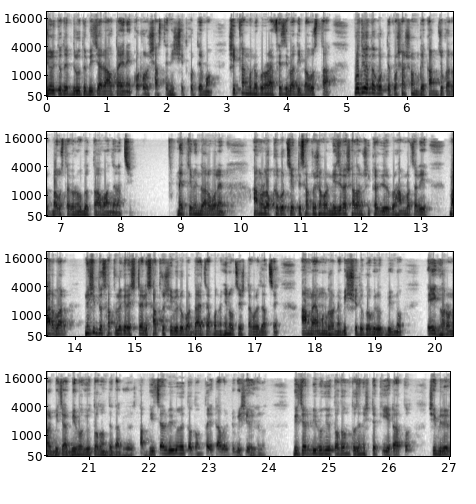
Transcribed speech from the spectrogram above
জড়িতদের দ্রুত বিচারের আওতায় এনে কঠোর শাস্তি নিশ্চিত করতে এবং শিক্ষাঙ্গনে পুনরায় ফেসিবাদী ব্যবস্থা প্রতিহত করতে প্রশাসনকে কার্যকর ব্যবস্থা করার উদ্যত্ত আহ্বান জানাচ্ছি। নেতৃবৃন্দ আরও বলেন, আমরা লক্ষ্য করছি একটি ছাত্র সংগঠন নিজেরা সাধারণ শিক্ষার্থীদের উপর হামলা চালিয়ে বারবার নিষিদ্ধ ছাত্রলীগের স্টাইলে ছাত্র শিবির উপর দায় চাপানো হীন চেষ্টা করে যাচ্ছে। আমরা এমন ঘটনায় বিস্মিত, গভীর, উদ্বিগ্ন। এই ঘটনার বিচার বিভাগীয় তদন্তে দাবি হয়েছে। বিচার বিভাগীয় তদন্ত, এটা আবার একটু বেশি হয়ে গেল। বিচার বিভাগীয় তদন্ত জিনিসটা কি, এটা তো শিবিরের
